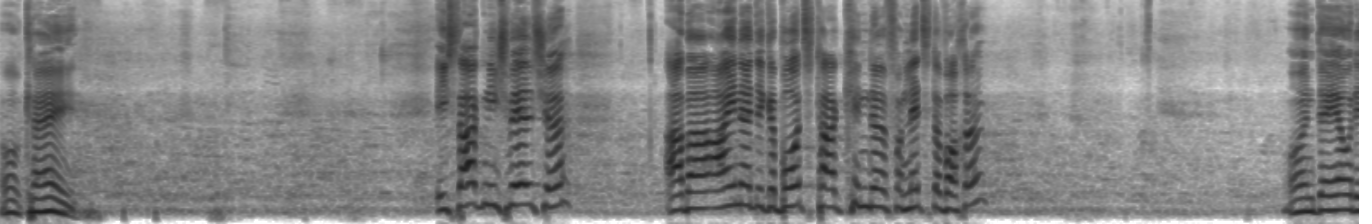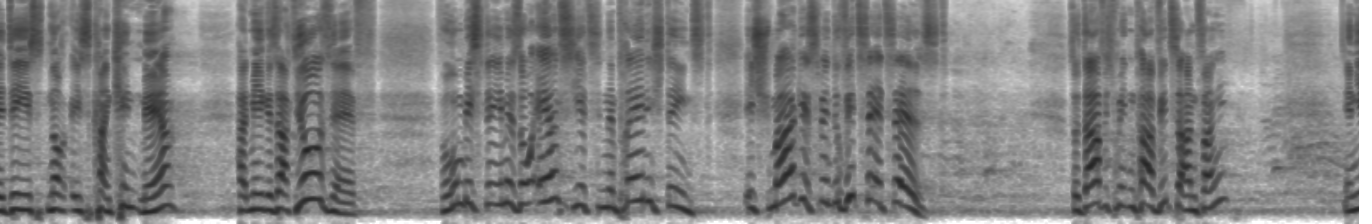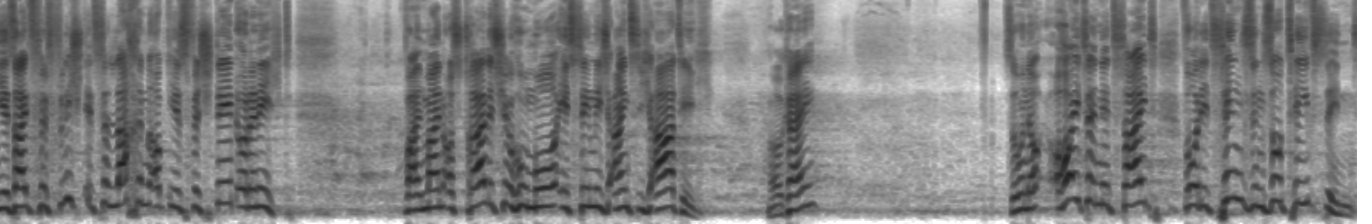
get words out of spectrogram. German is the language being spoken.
Okay. Ich sage nicht welche, aber eine der Geburtstagkinder von letzter Woche. Und der oder die ist, noch, ist kein Kind mehr, hat mir gesagt, Josef, warum bist du immer so ernst jetzt in dem Predigtdienst? Ich mag es, wenn du Witze erzählst. So darf ich mit ein paar Witze anfangen. Und ihr seid verpflichtet zu lachen, ob ihr es versteht oder nicht. Weil mein australischer Humor ist ziemlich einzigartig. Okay? So, heute in der Zeit, wo die Zinsen so tief sind,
